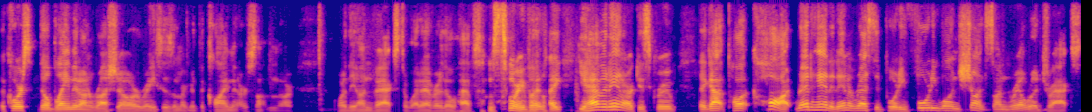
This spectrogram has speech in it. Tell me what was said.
Of course, they'll blame it on Russia or racism or the climate or something or or the unvaxxed or whatever. They'll have some story, but like you have an anarchist group that got caught red-handed and arrested putting 41 shunts on railroad tracks,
